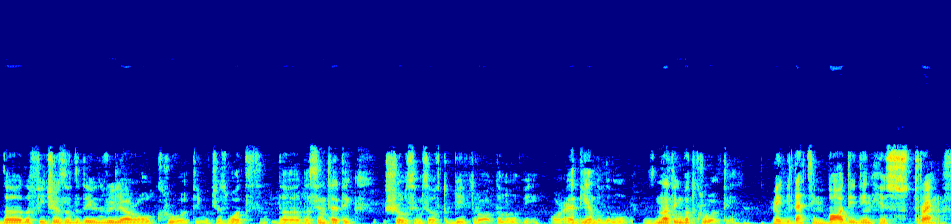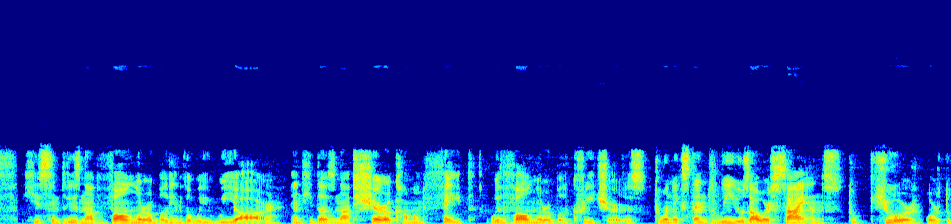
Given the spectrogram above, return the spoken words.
the the features of the David really are all cruelty, which is what the the synthetic shows himself to be throughout the movie or at the end of the movie. There's nothing but cruelty. Maybe that's embodied in his strength. He simply is not vulnerable in the way we are, and he does not share a common fate with vulnerable creatures. To an extent, we use our science to cure or to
